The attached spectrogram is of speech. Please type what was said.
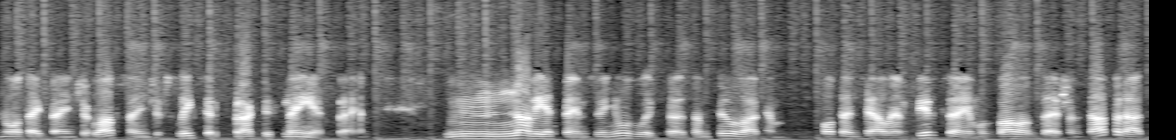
noteikti, vai viņš ir labs, vai viņš ir slikts, ir praktiski neiespējams. Mm, nav iespējams viņu uzlikt uh, tam cilvēkam, potenciāliem pircējiem uz balansēšanas aparātu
